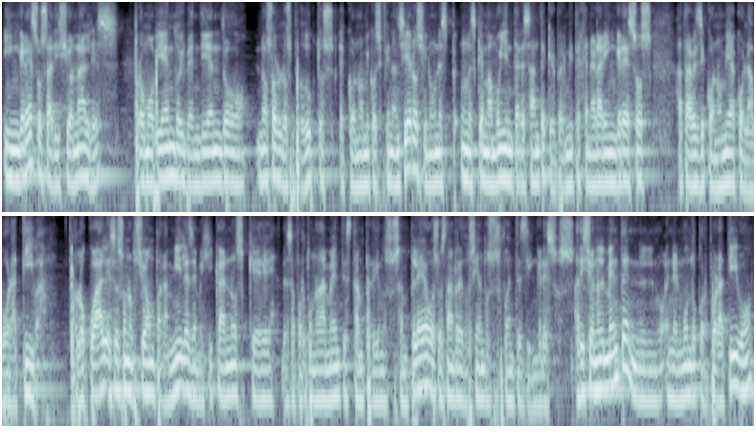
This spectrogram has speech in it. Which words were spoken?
ingresos adicionales promoviendo y vendiendo no solo los productos económicos y financieros, sino un, un, esquema muy interesante que permite generar ingresos a través de economía colaborativa. Por lo cual, esa es una opción para miles de mexicanos que desafortunadamente están perdiendo sus empleos o están reduciendo sus fuentes de ingresos. Adicionalmente, en el, en el mundo corporativo,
